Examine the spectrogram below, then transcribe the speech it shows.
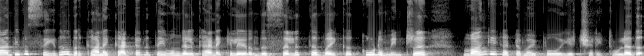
பதிவு செய்து அதற்கான கட்டணத்தை உங்கள் கணக்கிலிருந்து செலுத்த வைக்கக்கூடும் என்று வங்கி கட்டமைப்பு எச்சரித்துள்ளது.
